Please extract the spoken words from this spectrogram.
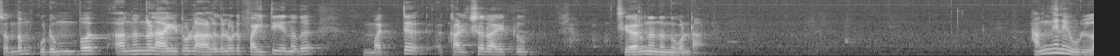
സ്വന്തം കുടുംബ അംഗങ്ങളായിട്ടുള്ള ആളുകളോട് ഫൈറ്റ് ചെയ്യുന്നത് മറ്റ് കൾച്ചറായിട്ട് ചേർന്ന് നിന്നുകൊണ്ടാണ്. അങ്ങനെയുള്ള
